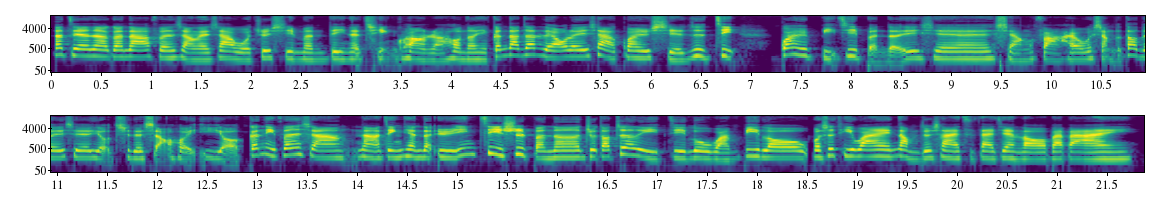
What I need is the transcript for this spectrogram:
那今天呢，跟大家分享了一下我去西门町的情况，然后呢，也跟大家聊了一下关于写日记。关于笔记本的一些想法，还有我想得到的一些有趣的小回忆哦，跟你分享。那今天的语音记事本呢，就到这里记录完毕喽。我是 T Y，那我们就下一次再见喽，拜拜。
